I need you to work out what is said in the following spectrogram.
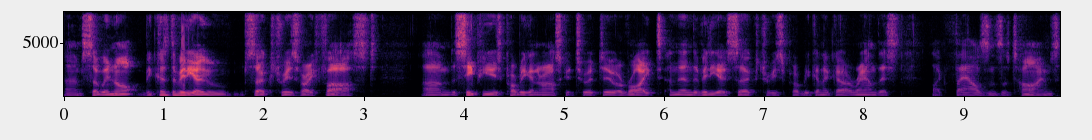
Um, so we're not, because the video circuitry is very fast, um, the CPU is probably going to ask it to do a write and then the video circuitry is probably going to go around this like thousands of times.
